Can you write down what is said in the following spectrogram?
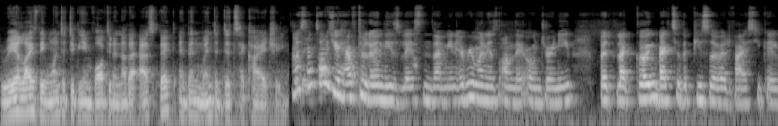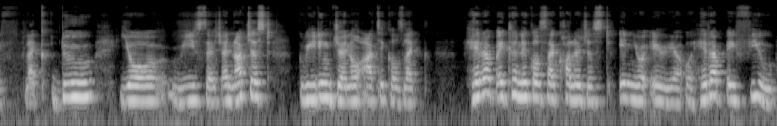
realized they wanted to be involved in another aspect, and then went and did psychiatry. Sometimes you have to learn these lessons. I mean, everyone is on their own journey, but like going back to the piece of advice you gave, like do your research and not just reading journal articles like hit up a clinical psychologist in your area or hit up a few.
